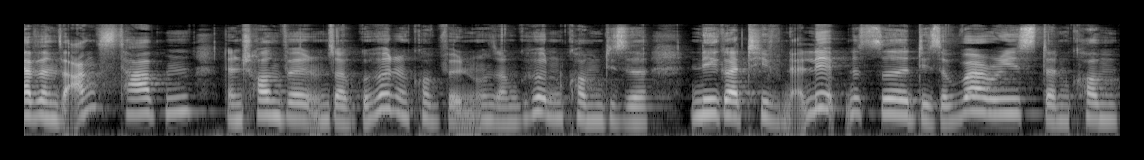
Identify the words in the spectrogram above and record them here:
Ja, wenn wir Angst haben, dann schauen wir in unserem Gehirn, dann kommen wir in unserem Gehirn, kommen diese negativen Erlebnisse, diese Worries, dann kommen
